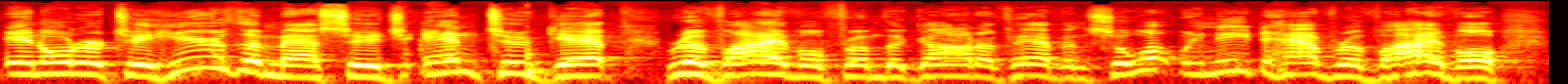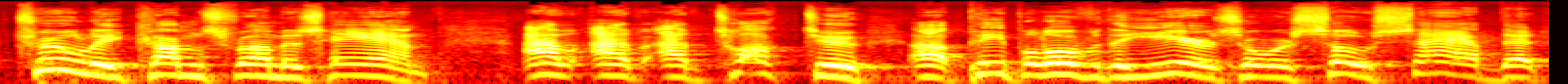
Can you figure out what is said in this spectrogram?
in order to hear the message and to get revival from the God of heaven. So, what we need to have revival truly comes from His hand. I've, I've, I've talked to uh, people over the years who were so sad that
